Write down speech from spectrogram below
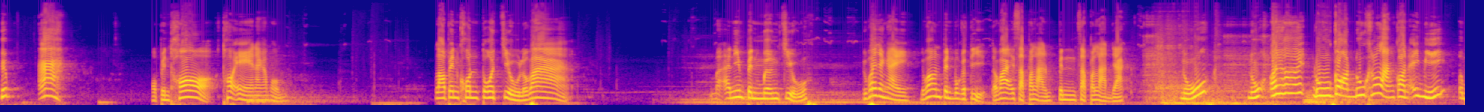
ฮึบอะโอเป็นท่อท่อแอร์นะครับผม เราเป็นคนตัวจิ๋วหรือว่า อันนี้เป็นเมืองจิ๋ว หรือว่ายังไง หรือว่ามันเป็นปกติ แต่ว่าไอสัตว์ประหลาดเป็นสัตว์ประหลาดยักษ์ หนู หนู เอ้ยเอ้ยดูก่อน ดูข้างหลังก่อนไอหมีเออ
